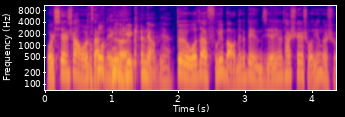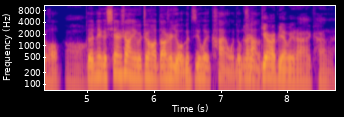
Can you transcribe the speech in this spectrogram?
我是线上，我是在那个，你可以看两遍，对，我在福利堡那个电影节，因为它世界首映的时候，哦，对，那个线上，因为正好当时有个机会看，我就看了。第二遍为啥还看呢？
